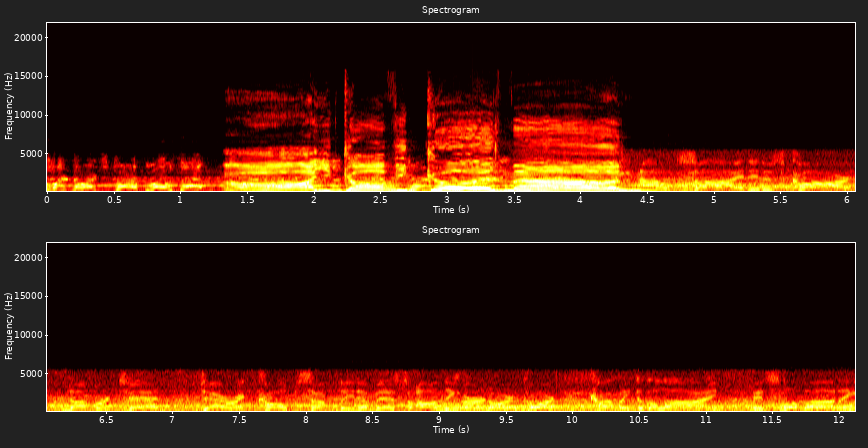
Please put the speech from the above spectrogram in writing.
Earnhardt's car blows up. Oh, you gotta be good, man. Outside, it is car number 10, Derrike Cope. Something amiss on the Earnhardt car. Coming to the line. It's Labonte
